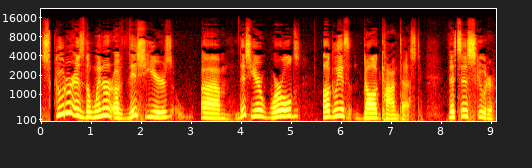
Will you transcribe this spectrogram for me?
Scooter is the winner of this year's um, this year world's ugliest dog contest. This is Scooter.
